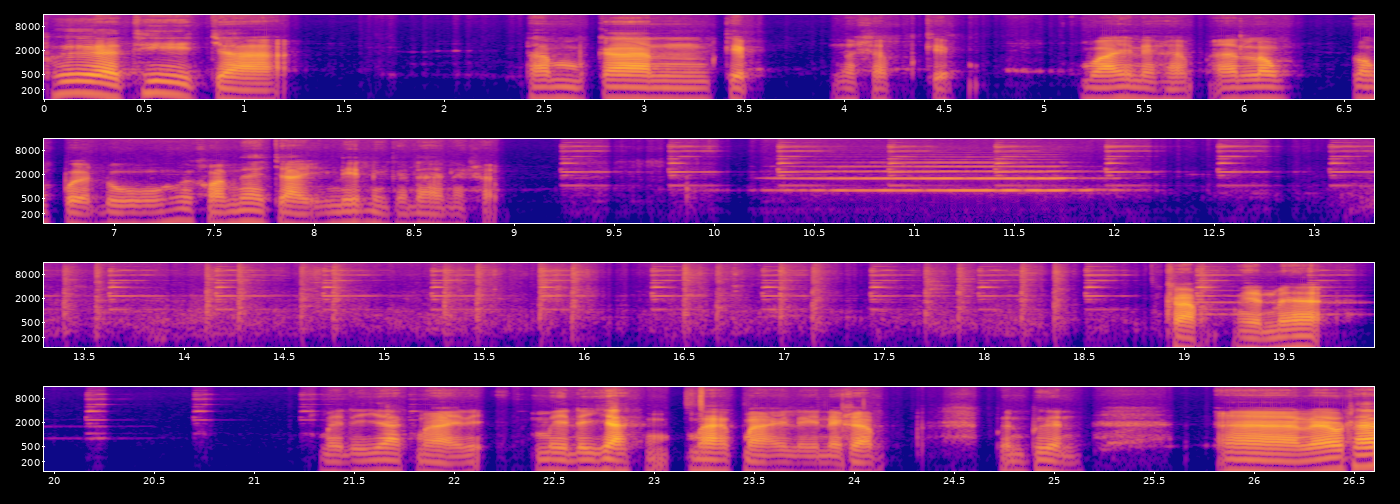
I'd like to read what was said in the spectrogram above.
เพื่อที่จะทำการเก็บนะครับ เก็บไว้นะครับอ่าลองลองเปิดดูเพื่อความแน่ใจอีกนิดหนึ่งก็ได้นะครับครับเห็นไหมฮะไม่ได้ยากมายนี่ไม่ได้ยากมากมายเลยนะครับ เพื่อนๆอ่าแล้วถ้า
